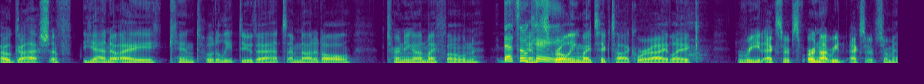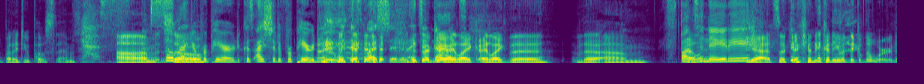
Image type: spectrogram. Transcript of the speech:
Oh gosh, if yeah, no, I can totally do that. I'm not at all turning on my phone That's okay. and scrolling my TikTok where I like read excerpts or not read excerpts from it, but I do post them. Yes. Um, I'm so, glad you're prepared because I should have prepared you with this question, and I it's did okay. I like I like the the um spontaneity. yeah, it's okay. I couldn't, couldn't even think of the word.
